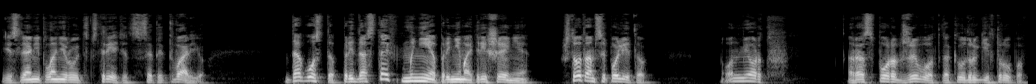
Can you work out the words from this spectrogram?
если они планируют встретиться с этой тварью. Да, Госта, предоставь мне принимать решение. Что там с Ипполито? Он мертв. Распорот живот, как и у других трупов.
